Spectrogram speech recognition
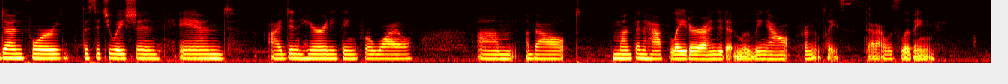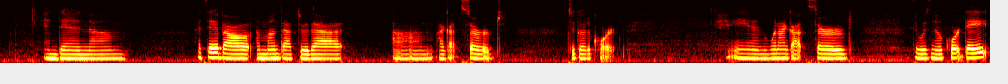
done for the situation, and I didn't hear anything for a while. Um, about a month and a half later, I ended up moving out from the place that I was living. And then um, I'd say about a month after that, um, I got served to go to court. And when I got served, there was no court date.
